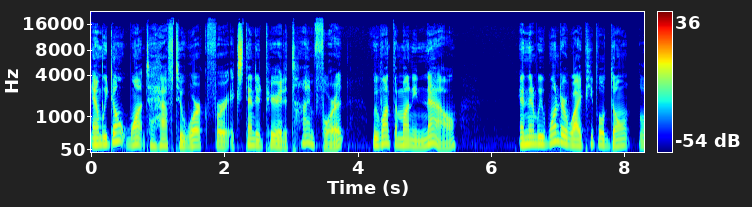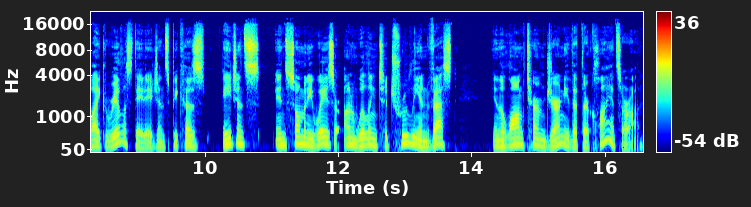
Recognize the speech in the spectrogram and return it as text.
and we don't want to have to work for extended period of time for it. We want the money now. And then we wonder why people don't like real estate agents because agents in so many ways are unwilling to truly invest in the long-term journey that their clients are on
